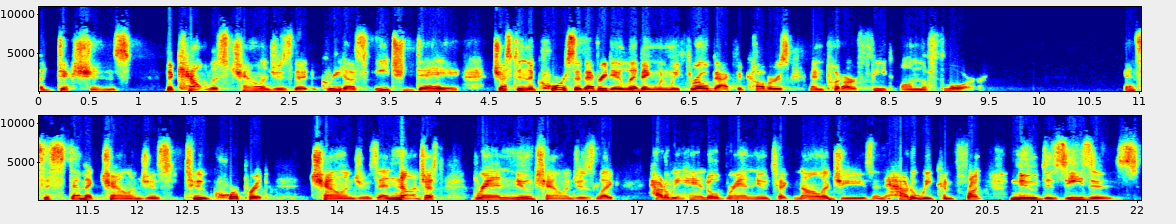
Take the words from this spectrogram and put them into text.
addictions, the countless challenges that greet us each day just in the course of everyday living when we throw back the covers and put our feet on the floor. And systemic challenges, too, corporate challenges, and not just brand new challenges like how do we handle brand new technologies and how do we confront new diseases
